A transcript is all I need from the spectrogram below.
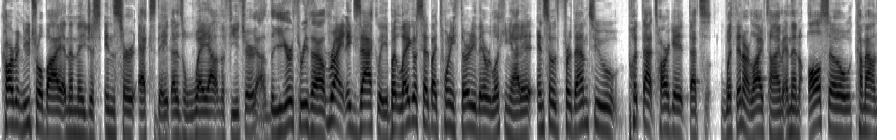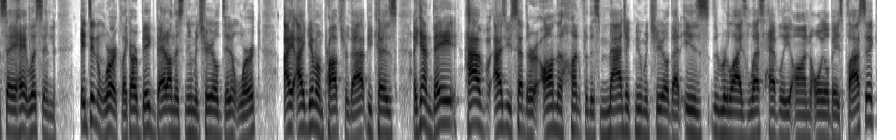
carbon neutral by, and then they just insert X date that is way out in the future. Yeah, the year three 3000. Right, exactly. But Lego said by 2030 they were looking at it. And so for them to put that target that's within our lifetime and then also come out and say, hey, listen, it didn't work. Like our big bet on this new material didn't work. I, I, give them props for that because again, they have, as you said, they're on the hunt for this magic new material that is that relies less heavily on oil-based plastic.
